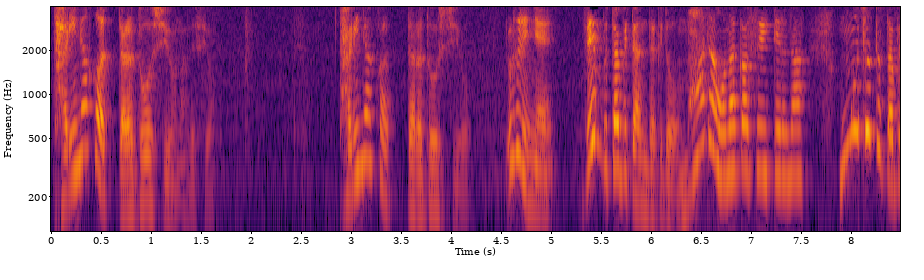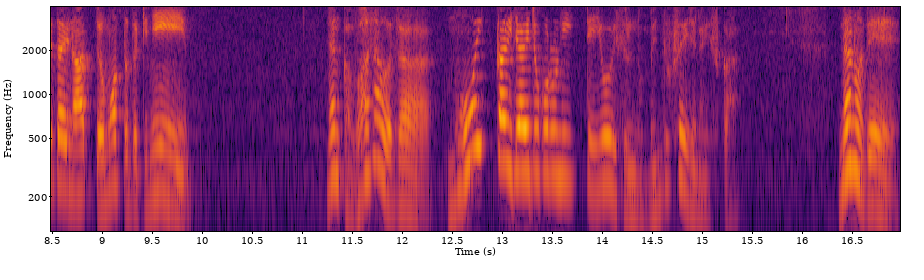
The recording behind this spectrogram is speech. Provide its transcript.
足りなかったらどうしようなんですよ。足りなかったらどうしよう。要するにね、全部食べたんだけど、まだお腹空いてるな。もうちょっと食べたいなって思った時に、なんかわざわざもう一回台所に行って用意するのめんどくさいじゃないですか。なので、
